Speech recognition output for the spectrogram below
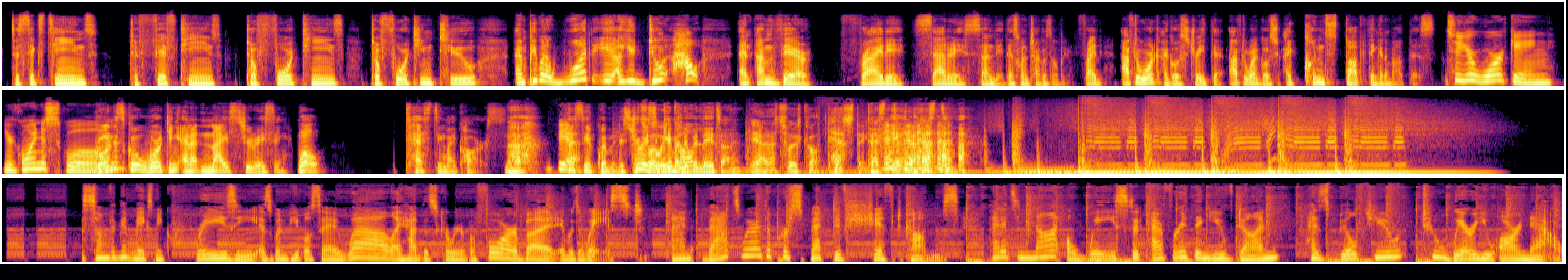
to 16s, to 15s, to 14s, to 14.2. And people are like, what are you doing? How? And I'm there Friday, Saturday, Sunday. That's when the track was open. Friday after work, I go straight there. After work, I go. I couldn't stop thinking about this. so you're working, you're going to school. Going to school, working, and at night street racing. Well, testing my cars, yeah. testing equipment. The street That's racing came a little call bit later. Yeah, that's what it's called testing. Testing, testing. Something that makes me crazy is when people say, Well, I had this career before, but it was a waste. And that's where the perspective shift comes that it's not a waste, that everything you've done has built you to where you are now.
